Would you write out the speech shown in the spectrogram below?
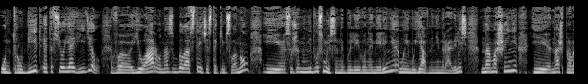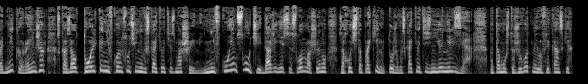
он трубит. Это все я видел. В ЮАР у нас была встреча с таким слоном, и совершенно недвусмысленны были его намерения. Мы ему явно не нравились на машине, и наш проводник, рейнджер, сказал, только ни в коем случае не выскакивать из машины. Ни в коем случае, даже если слон машину захочет опрокинуть, тоже выскакивать из нее нельзя, потому что животные в африканских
